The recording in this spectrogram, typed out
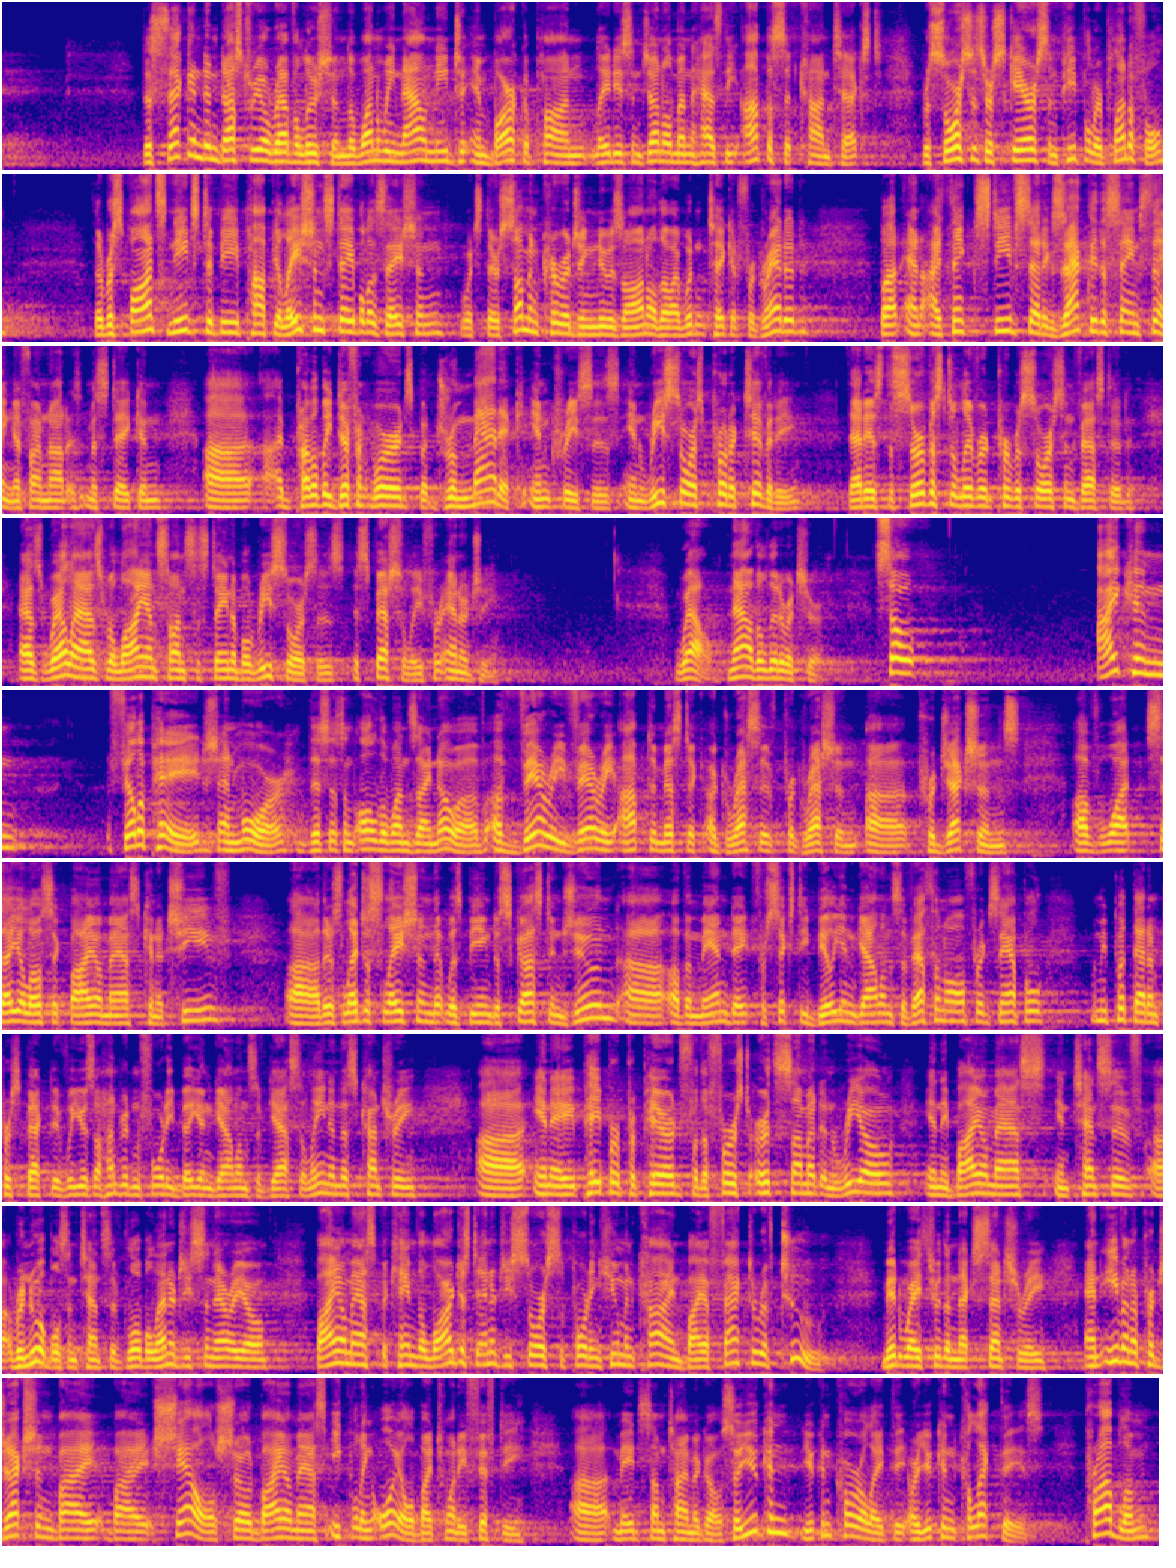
The second industrial revolution, the one we now need to embark upon, ladies and gentlemen, has the opposite context. Resources are scarce and people are plentiful. The response needs to be population stabilization, which there's some encouraging news on, although I wouldn't take it for granted. But, and I think Steve said exactly the same thing, if I'm not mistaken, uh, probably different words, but dramatic increases in resource productivity that is, the service delivered per resource invested, as well as reliance on sustainable resources, especially for energy. Well, now the literature. So I can fill a page and more, this isn't all the ones I know of, of very, very optimistic, aggressive progression, uh, projections of what cellulosic biomass can achieve uh, there's legislation that was being discussed in June uh, of a mandate for 60 billion gallons of ethanol, for example. Let me put that in perspective. We use 140 billion gallons of gasoline in this country. Uh, in a paper prepared for the first Earth Summit in Rio in a biomass intensive, uh, renewables intensive global energy scenario, biomass became the largest energy source supporting humankind by a factor of two midway through the next century, and even a projection by, by Shell showed biomass equaling oil by 2050, uh, made some time ago. So you can, you can correlate the, or you can collect these. Problem,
